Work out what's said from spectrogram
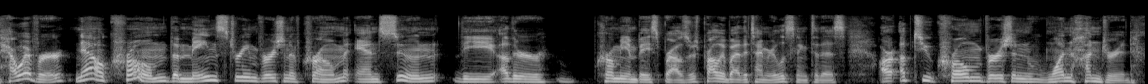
However, now Chrome, the mainstream version of Chrome, and soon the other Chromium based browsers, probably by the time you're listening to this, are up to Chrome version 100.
